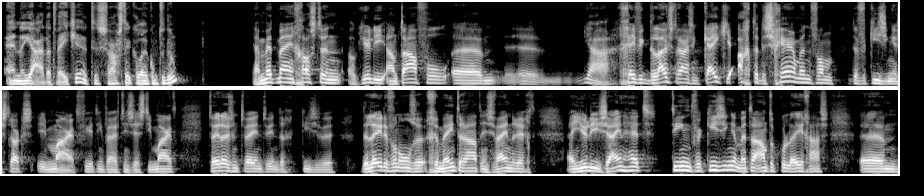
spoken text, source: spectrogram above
En ja, dat weet je. Het is hartstikke leuk om te doen. Ja, met mijn gasten, ook jullie aan tafel, ehm, eh, ja, geef ik de luisteraars een kijkje achter de schermen van de verkiezingen straks in maart. 14, 15, 16 maart 2022 kiezen we de leden van onze gemeenteraad in Zwijndrecht. En jullie zijn het team verkiezingen met een aantal collega's. Ehm,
